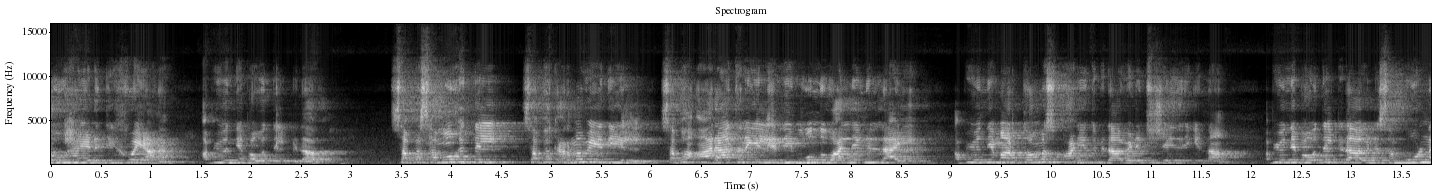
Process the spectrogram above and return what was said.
റൂഹായുടെ ജിഹ്വയാണ് അഭിമന്യ പൗത്തിൽ പിതാവ്. സഭ സമൂഹത്തിൽ സഭ കർമ്മവേദിയിൽ സഭ ആരാധനയിൽ എന്നീ മൂന്ന് വാല്യങ്ങളിലായി അഭിമന്യമാർ തോമസ് പാടിയത്ത് പിതാവ് എഡിറ്റ് ചെയ്തിരിക്കുന്ന അഭിമന്യ ബൗദ്ധൽ പിതാവിന്റെ സമ്പൂർണ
